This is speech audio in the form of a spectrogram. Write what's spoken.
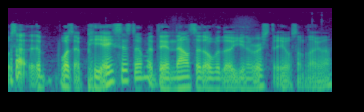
Was that uh, was it a PA system? Or they announced it over the university or something like that?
